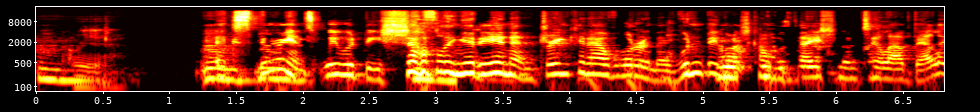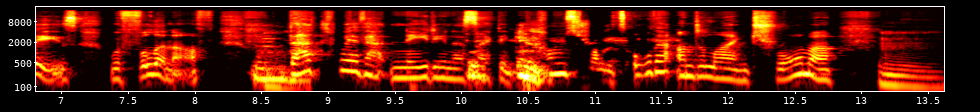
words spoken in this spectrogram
Mhm. Oh yeah. Mhm. experience. We would be shoveling it in and drinking our water, and there wouldn't be much conversation until our bellies were full enough. Mhm. That's where that neediness, I think, comes from. It's all that underlying trauma Mm.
